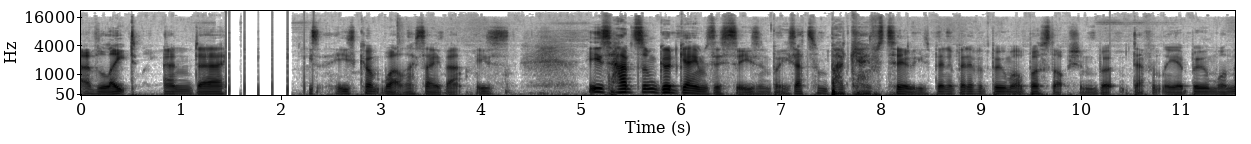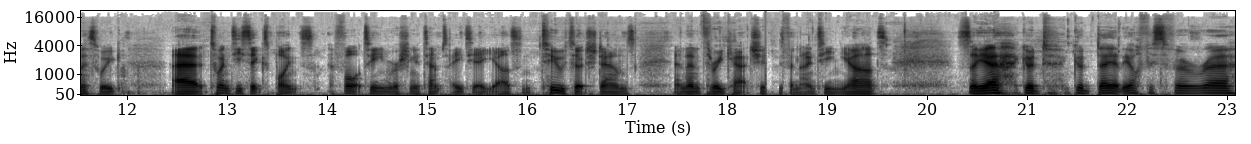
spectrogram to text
of late, and uh, he's, he's come. Well, I say that he's he's had some good games this season, but he's had some bad games too. He's been a bit of a boom or bust option, but definitely a boom one this week. Uh, 26 points, 14 rushing attempts, 88 yards, and two touchdowns, and then three catches for 19 yards. So yeah, good good day at the office for uh,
